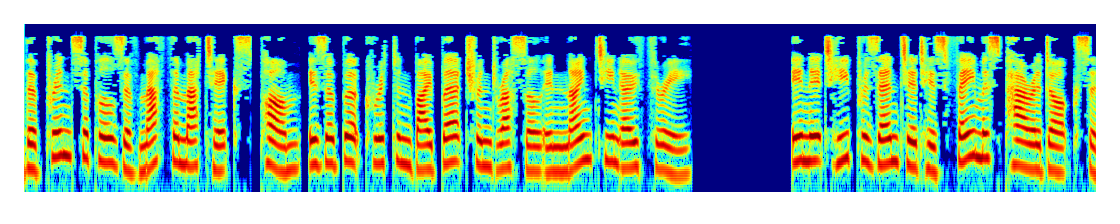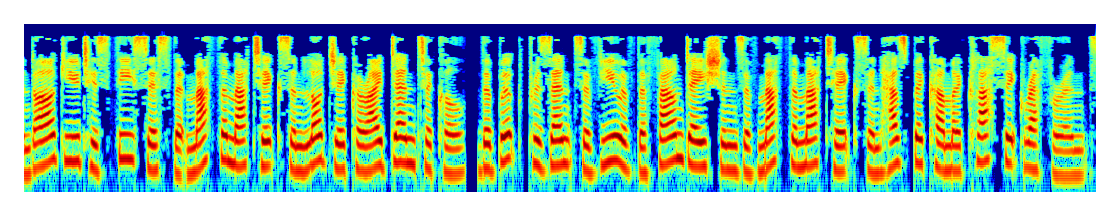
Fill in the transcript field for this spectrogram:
The Principles of Mathematics is a book written by Bertrand Russell in 1903. In it he presented his famous paradox and argued his thesis that mathematics and logic are identical. The book presents a view of the foundations of mathematics and has become a classic reference.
